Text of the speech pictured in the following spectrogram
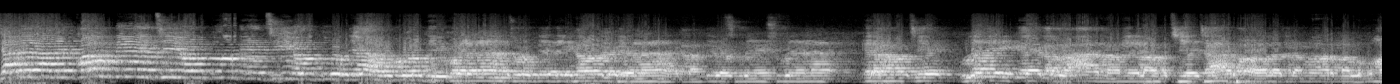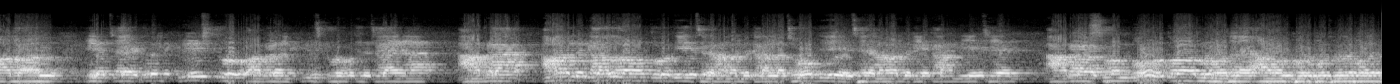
যাদের আমি কম দিয়েছি অন্তর দিয়েছি যা উপলব্ধি করে না চোখ দেখাও দেখে না কান শুনে শুনে না এরা হচ্ছে উলাইকা কালানাম এরা হচ্ছে চার পাওয়ালা জানোয়ার মাল এর চাইতে নিকৃষ্ট, আমরা নিকৃষ্ট হতে চাই না। আমরা আমাদেরকে আল্লাহ অন্তর দিয়েছেন, আমাদেরকে আল্লাহ চোখ দিয়েছেন, আমাদেরকে কান দিয়েছেন। আমরা শুনব অনুযায়ী আমল করব, জোরে বলেন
